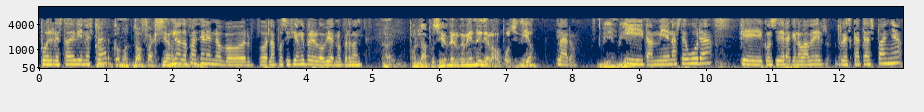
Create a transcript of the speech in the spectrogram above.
por el estado de bienestar. ¿Cómo? ¿Dos facciones? No, dos facciones no, por, por la oposición y por el gobierno, perdón. Ah, por la posición del gobierno y de la oposición. Claro. Bien, bien. Y también asegura que considera que no va a haber rescate a España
